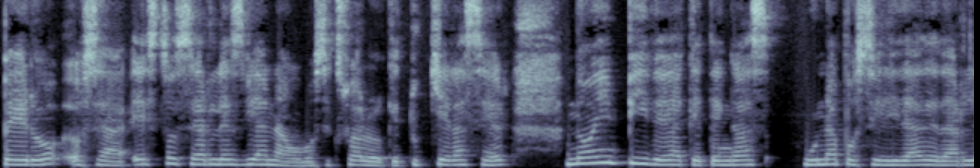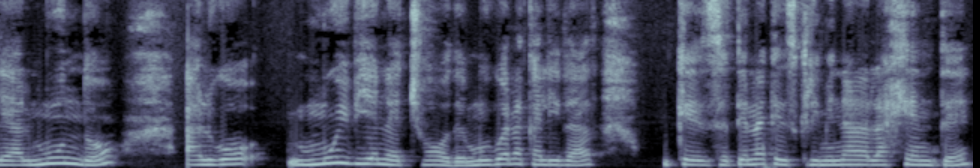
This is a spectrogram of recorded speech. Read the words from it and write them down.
pero, o sea, esto ser lesbiana, homosexual o lo que tú quieras ser, no impide a que tengas una posibilidad de darle al mundo algo muy bien hecho o de muy buena calidad que se tenga que discriminar a la gente,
